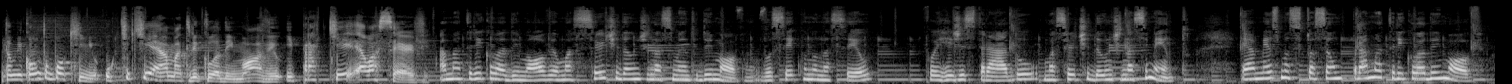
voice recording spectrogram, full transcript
Então me conta um pouquinho, o que, que é a matrícula do imóvel e para que ela serve? A matrícula do imóvel é uma certidão de nascimento do imóvel. Você, quando nasceu, foi registrado uma certidão de nascimento. É a mesma situação para a matrícula do imóvel.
